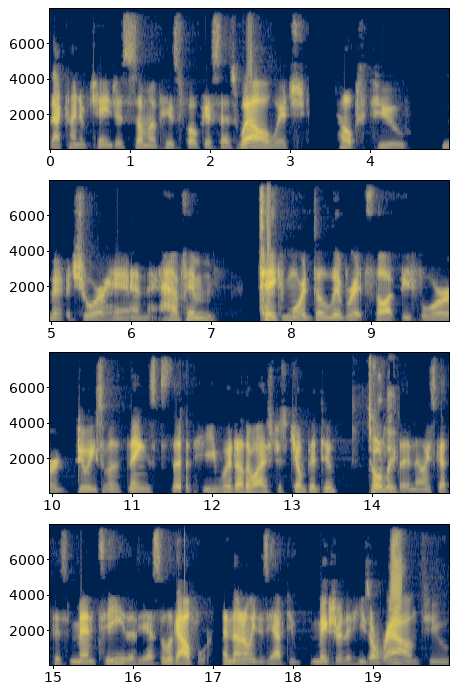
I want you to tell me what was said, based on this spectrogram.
that kind of changes some of his focus as well, which helps to mature him and have him take more deliberate thought before doing some of the things that he would otherwise just jump into. Totally. And now he's got this mentee that he has to look out for. And not only does he have to make sure that he's around to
